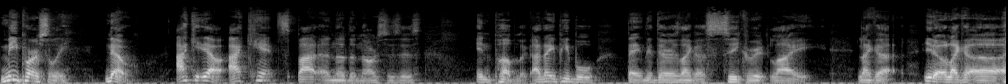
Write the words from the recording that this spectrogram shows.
Me personally, no. I can't. Yeah, I can't spot another narcissist in public. I think people think that there's like a secret, like like a you know like a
